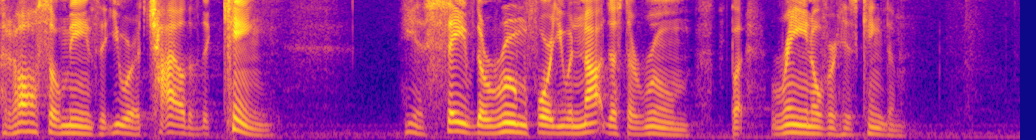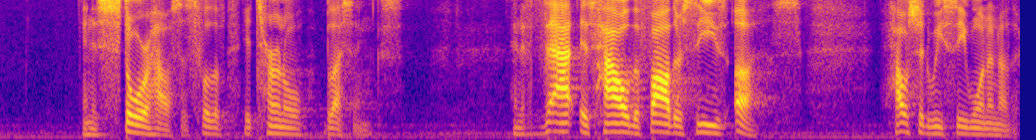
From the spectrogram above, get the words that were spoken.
But it also means that you are a child of the King. He has saved a room for you, and not just a room, but reign over His kingdom. And His storehouse is full of eternal blessings. And if that is how the Father sees us, how should we see one another?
